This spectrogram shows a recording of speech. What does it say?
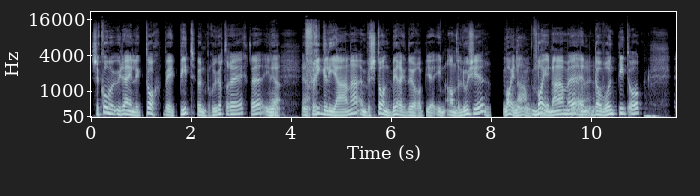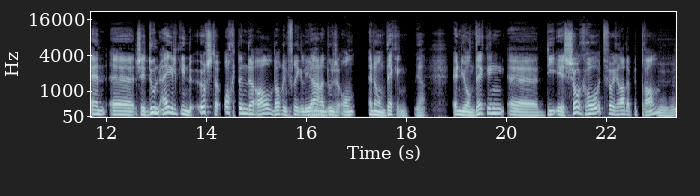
Ze komen uiteindelijk toch bij Piet, hun broer, terecht. Hè, in Ja. ja. Frigiliana, een bestond bergdorpje in Andalusië. Mooie naam. Mooie naam, hè? Ja, en ja. daar woont Piet ook. En eh, ze doen eigenlijk in de eerste ochtenden al, door in Frigiliana, doen ze on- een ontdekking. Ja. En die ontdekking, eh, die is zo groot voor Grade Petran, Mhm.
